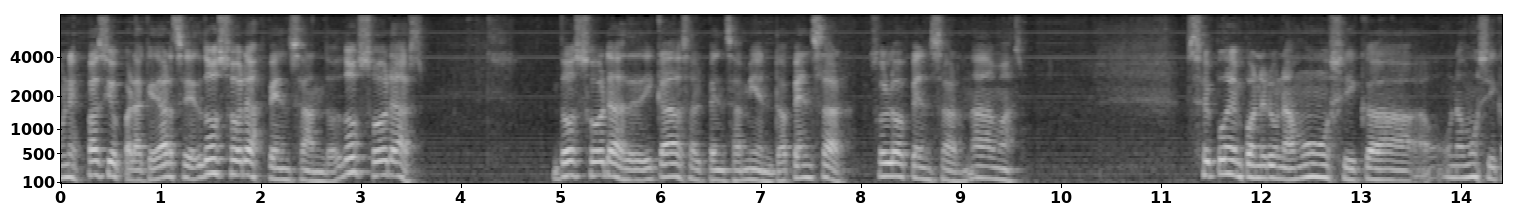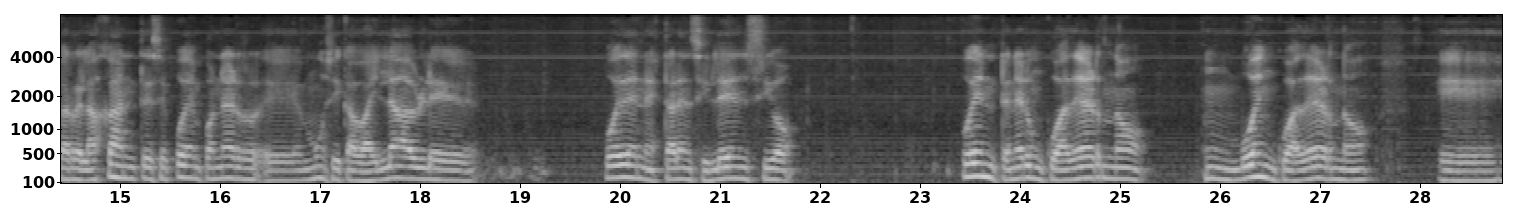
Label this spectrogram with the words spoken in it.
Un espacio para quedarse dos horas pensando. Dos horas. Dos horas dedicadas al pensamiento. A pensar. Solo a pensar. Nada más. Se pueden poner una música, una música relajante, se pueden poner eh, música bailable, pueden estar en silencio, pueden tener un cuaderno, un buen cuaderno, eh,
